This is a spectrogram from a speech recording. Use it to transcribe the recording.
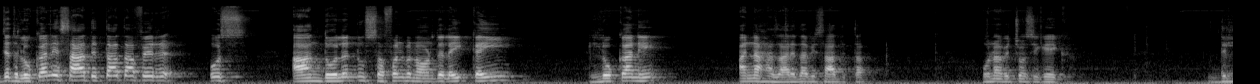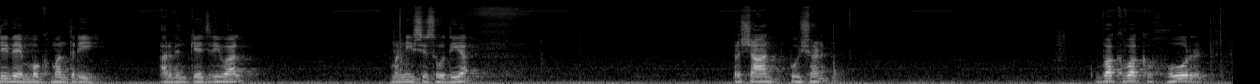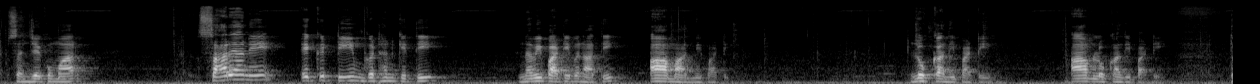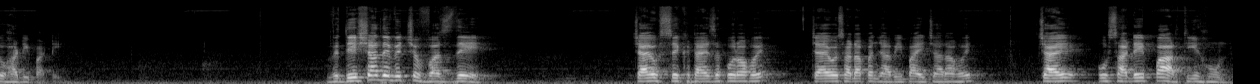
ਜਦ ਲੋਕਾਂ ਨੇ ਸਾਥ ਦਿੱਤਾ, ਤਾਂ ਫਿਰ ਉਸ ਅੰਦੋਲਨ ਨੂੰ ਸਫਲ ਬਣਾਉਣ ਦੇ ਲਈ ਕਈ ਲੋਕਾਂ ਨੇ ਅੰਨਾ ਹਜ਼ਾਰੇ ਦਾ ਵੀ ਸਾਥ ਦਿੱਤਾ। ਉਹਨਾਂ ਵਿੱਚੋਂ ਸੀਗੇ ਇੱਕ ਦਿੱਲੀ ਦੇ ਮੁੱਖ ਮੰਤਰੀ ਅਰਵਿੰਦ ਕੇਜਰੀਵਾਲ, ਮਨੀਸ਼ ਸਿਸੋਦੀਆ ਪ੍ਰਸ਼ਾਂਤ ਭੂਸ਼ਣ, ਵੱਖ-ਵੱਖ ਹੋਰ ਸੰਜੇ ਕੁਮਾਰ, ਸਾਰਿਆਂ ਨੇ ਇੱਕ ਟੀਮ ਗਠਨ ਕੀਤੀ, ਨਵੀਂ ਪਾਰਟੀ ਬਣਾਤੀ, ਆਮ ਆਦਮੀ ਪਾਰਟੀ। ਲੋਕਾਂ ਦੀ ਪਾਰਟੀ, ਆਮ ਲੋਕਾਂ ਦੀ ਪਾਰਟੀ, ਤੁਹਾਡੀ ਪਾਰਟੀ। ਵਿਦੇਸ਼ਾਂ ਦੇ ਵਿੱਚ ਵਸਦੇ, ਚਾਹੇ ਉਹ ਸਿੱਖ ਡਾਇਸਪੋਰਾ ਹੋਏ, ਚਾਹੇ ਉਹ ਸਾਡਾ ਪੰਜਾਬੀ ਭਾਈਚਾਰਾ ਹੋਏ, ਚਾਹੇ ਉਹ ਸਾਡੇ ਭਾਰਤੀ ਹੋਣ,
